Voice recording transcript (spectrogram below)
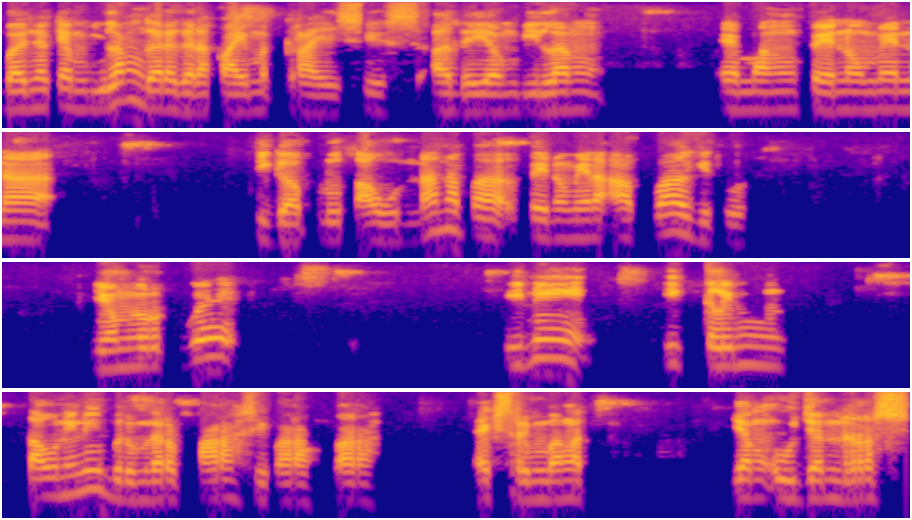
banyak yang bilang gara-gara climate crisis ada yang bilang emang fenomena 30 tahunan apa fenomena apa gitu. Ya menurut gue ini iklim tahun ini benar-benar parah sih parah parah. Ekstrim banget. Yang hujan deras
